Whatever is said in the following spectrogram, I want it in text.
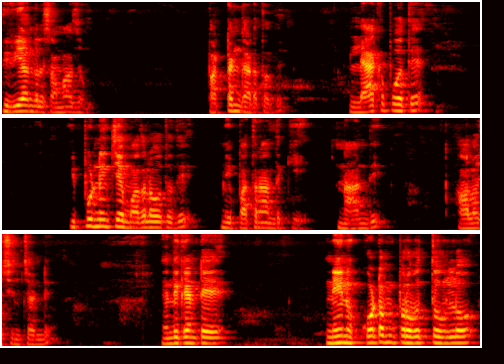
దివ్యాంగుల సమాజం పట్టం కడుతుంది. లేకపోతే ఇప్పటి నుంచే మొదలవుతుంది మీ పతనానికి నాంది. ఆలోచించండి. ఎందుకంటే నేను కూటమి ప్రభుత్వంలో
